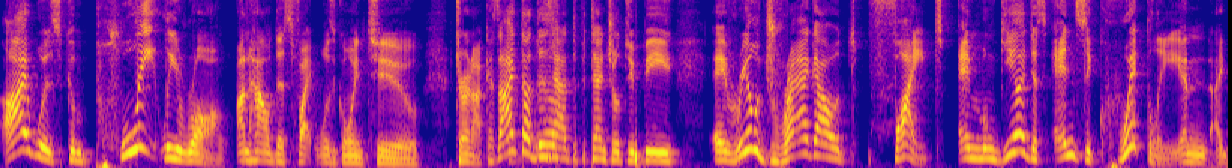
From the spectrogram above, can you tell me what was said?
I was completely wrong on how this fight was going to turn out because I thought this had the potential to be a real drag out fight, and Munguia just ends it quickly, and I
